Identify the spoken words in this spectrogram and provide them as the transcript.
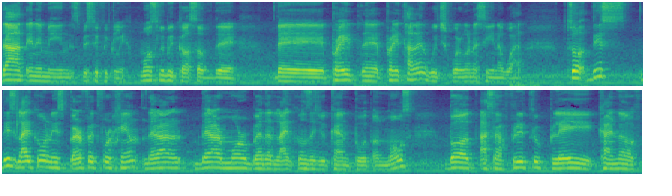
that enemy specifically mostly because of the the prey uh, prey talent which we're gonna see in a while. So this this light cone is perfect for him. There are there are more better light cones that you can put on Moze but as a free to play kind of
